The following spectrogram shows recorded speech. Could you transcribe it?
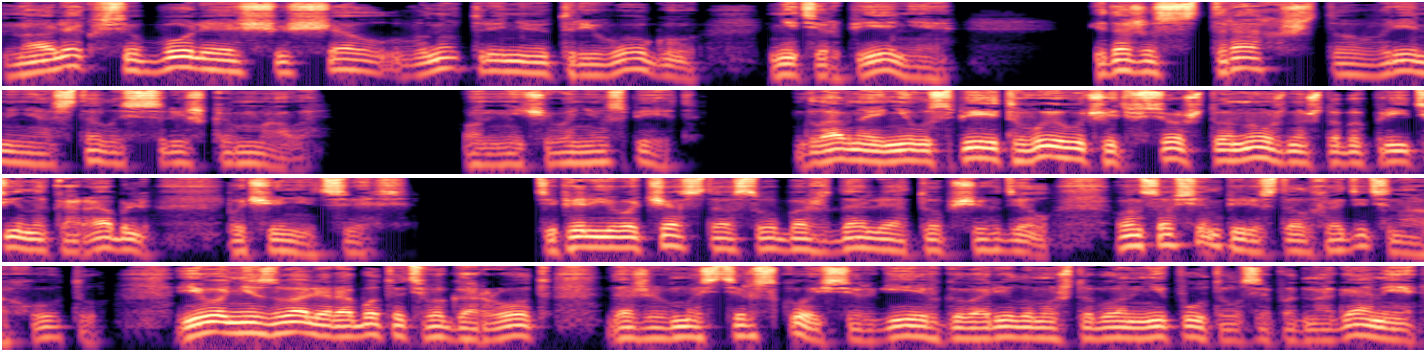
но Олег все более ощущал внутреннюю тревогу, нетерпение и даже страх, что времени осталось слишком мало. Он ничего не успеет. Главное, не успеет выучить все, что нужно, чтобы прийти на корабль, починить связь. Теперь его часто освобождали от общих дел. Он совсем перестал ходить на охоту. Его не звали работать в огород. Даже в мастерской Сергеев говорил ему, чтобы он не путался под ногами,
